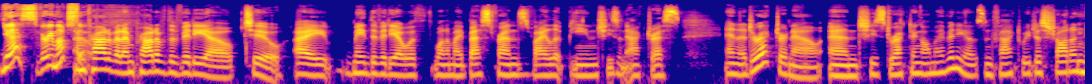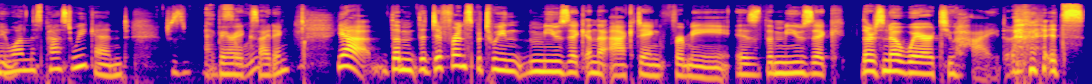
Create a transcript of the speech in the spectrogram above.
Yes, very much so. I'm proud of it. I'm proud of the video too. I made the video with one of my best friends, Violett Beane. She's an actress and a director now, and she's directing all my videos. In fact, we just shot a new hmm. one this past weekend, which is very exciting. Yeah, the the difference between the music and the acting for me is the music. There's nowhere to hide. it's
